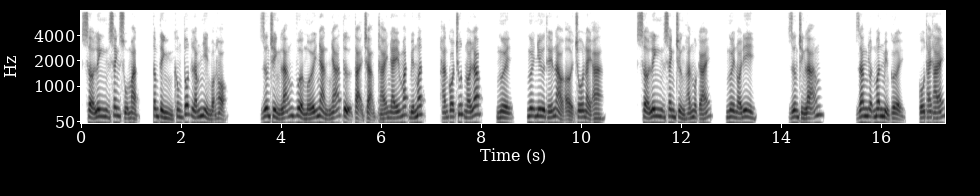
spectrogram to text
Sở linh xanh sụ mặt, tâm tình không tốt lắm nhìn bọn họ. Dương Trình Lãng vừa mới nhàn nhã tự tại trạng thái nháy mắt biến mất, hắn có chút nói lắp, ngươi, ngươi như thế nào ở chỗ này a? Sở linh xanh chừng hắn một cái, ngươi nói đi. Dương Trình Lãng. Giang Nhuận Mân mỉm cười, cố thái thái,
